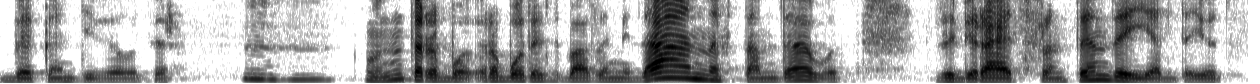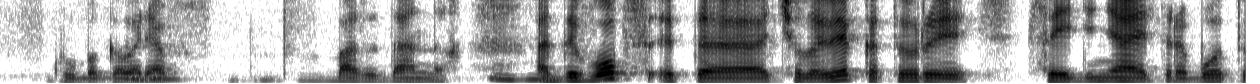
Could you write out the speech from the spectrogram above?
backend девелопер. Мгм. Он это рабо- работает с базами данных, там, да, вот забирает с фронтенда и отдает, грубо говоря, Мгм. в, в базы данных. Мгм. А DevOps — это человек, который соединяет работу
